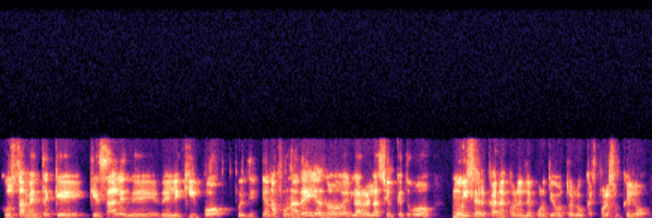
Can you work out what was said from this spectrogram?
justamente que, que salen de, del equipo, pues Diana fue una de ellas, ¿no? La relación que tuvo muy cercana con el Deportivo Toluca, es por eso que lo,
